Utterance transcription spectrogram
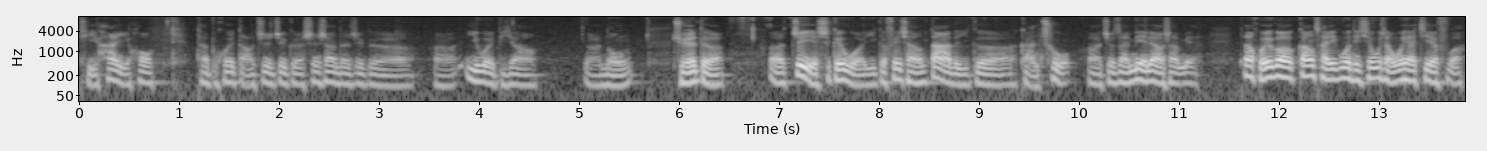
体汗以后，它不会导致这个身上的这个呃异味比较呃浓。觉得呃这也是给我一个非常大的一个感触啊，就在面料上面。但回过刚才一个问题，其实我想问一下 GF 啊。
